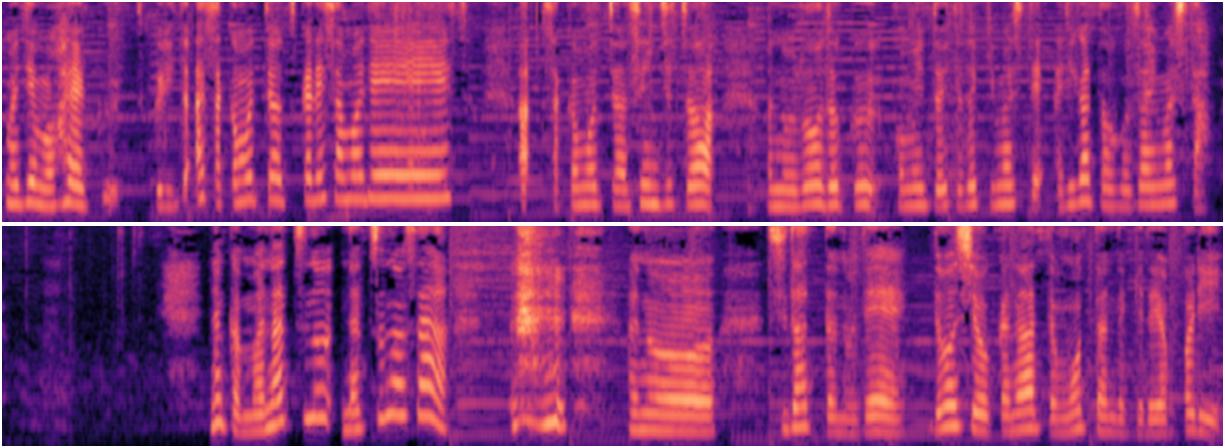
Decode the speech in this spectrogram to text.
まあでも早く作りたい。あ、坂本ちゃんお疲れ様です。あ、坂本ちゃん先日は、あの、朗読コメントいただきましてありがとうございました。なんか真夏の、夏のさ、あのー、詩だったので、どうしようかなって思ったんだけど、やっぱり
